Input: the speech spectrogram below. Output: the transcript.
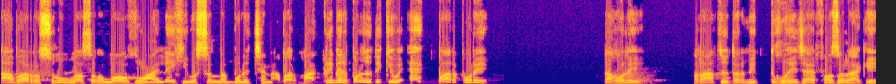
আবার রসুল্লাহ সাল্লাল্লাহু আলাইহি ওয়াসাল্লাম বলেছেন, আবার মাগরিবের পর যদি কেউ একবার পড়ে, তাহলে রাতে তার মৃত্যু হয়ে যায় ফজর আগে,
